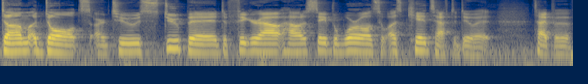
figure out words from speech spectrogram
dumb adults are too stupid to figure out how to save the world so us kids have to do it type of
